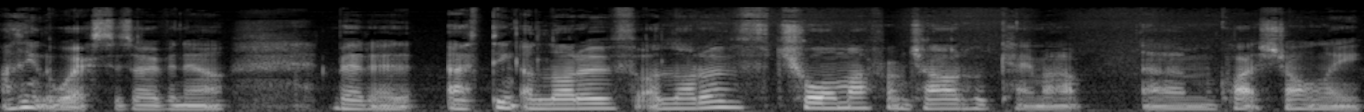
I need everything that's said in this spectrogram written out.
I think the worst is over now, but uh, I think a lot of a lot of trauma from childhood came up um, quite strongly.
